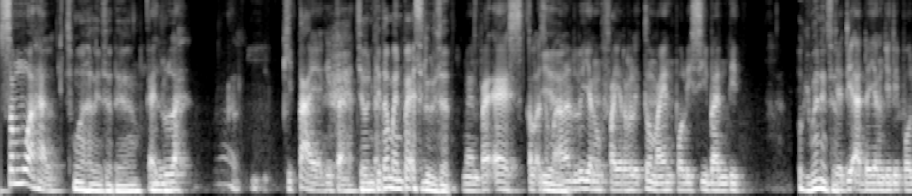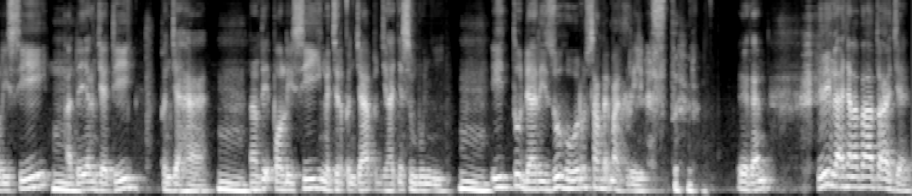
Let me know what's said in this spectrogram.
Semua hal. Semua hal ya, Ustaz ya. Kayak dulu lah kita ya kita. Jangan kita main PS dulu, Ustaz. main PS. Kalau sama Iya. anak dulu yang viral itu main polisi bandit. Oh, gimana, Ustaz? Jadi ada yang jadi polisi, Hmm. ada yang jadi penjahat. Hmm. Nanti polisi ngejar penjahat, penjahatnya sembunyi. Hmm. Itu dari zuhur sampai maghrib. Astagfirullah. Ya kan? Jadi nggak hanya lato-lato aja.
